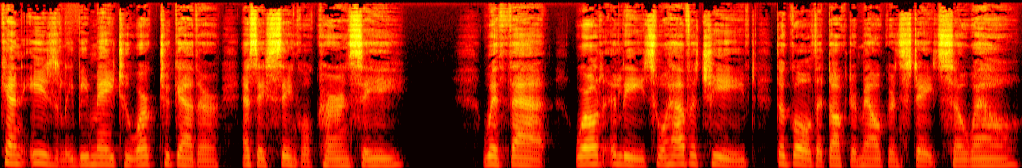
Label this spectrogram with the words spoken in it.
can easily be made to work together as a single currency. With that, world elites will have achieved the goal that Dr. Malmgren states so well.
